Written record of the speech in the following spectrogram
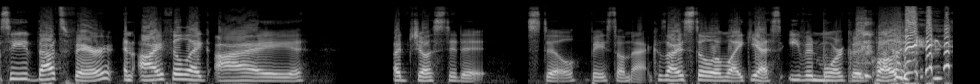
See, that's fair. And I feel like I adjusted it still based on that because I still am like, yes, even more good qualities.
